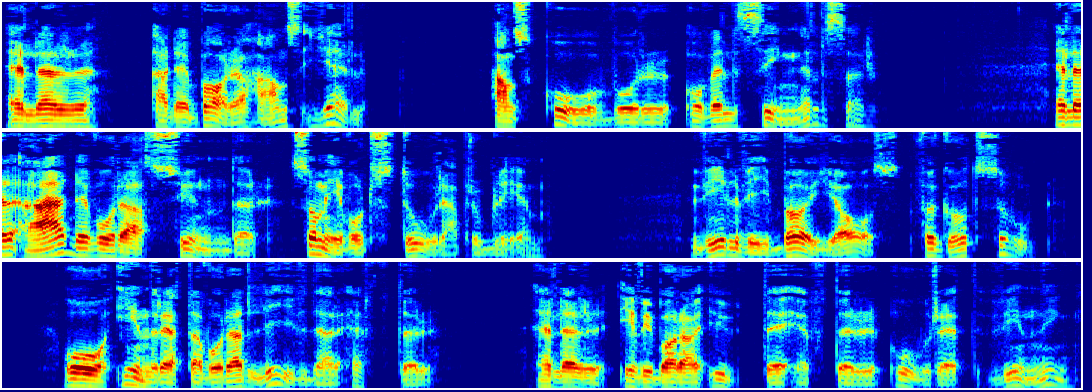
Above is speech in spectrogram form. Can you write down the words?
Eller är det bara hans hjälp, hans gåvor och välsignelser? Eller är det våra synder som är vårt stora problem? Vill vi böja oss för Guds ord och inrätta våra liv därefter? Eller är vi bara ute efter orätt vinning?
